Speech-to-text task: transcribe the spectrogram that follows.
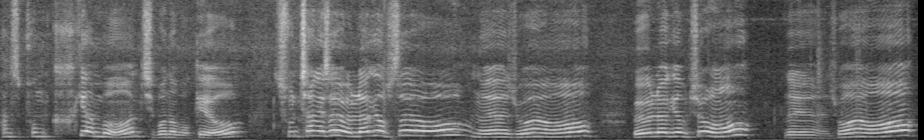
한 스푼 크게 한번 집어넣어 볼게요. 순창에서 연락이 없어요. 네 좋아요. 왜 연락이 없죠? 네 좋아요.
